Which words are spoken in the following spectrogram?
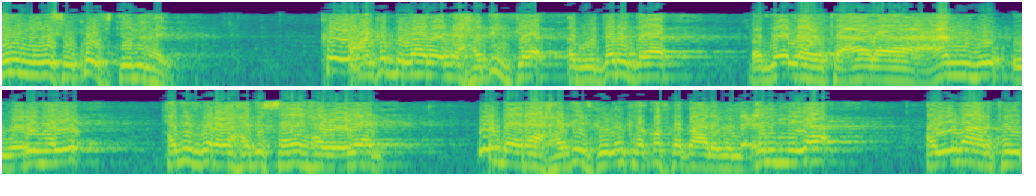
qiimigiisa ku iftiiminayo. Kow waxaan ka bilaabaynaa xadiidka abu darda radi allahu tacaala canhu uu warinayo. Xadiidkuna waa xadiid saxiixa weeyaan. U dheeraa xadiidku ninka qofka daalibulcilmiga ayuu maaragtay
